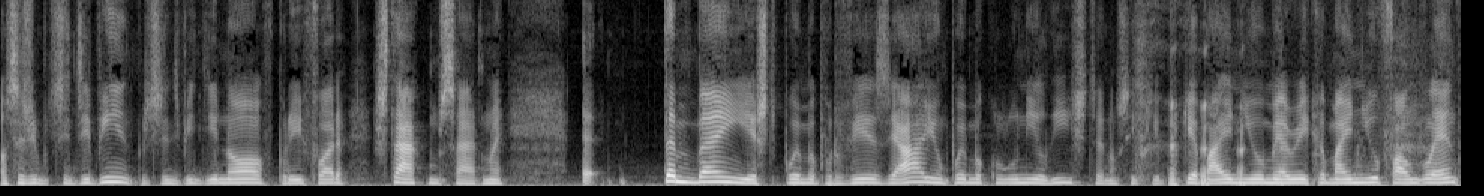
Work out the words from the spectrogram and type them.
Ou seja, 1620, 1629, por aí fora, está a começar, não é? Também este poema, por vezes, é ah, um poema colonialista, não sei o quê, porque é My New America, My Newfoundland,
